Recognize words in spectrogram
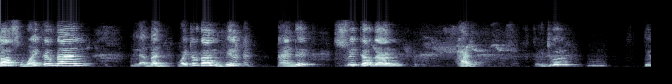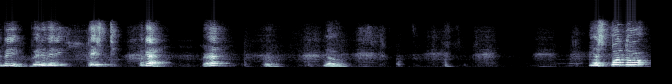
was whiter than laban whiter than milk and sweeter than honey so it will will be very very tasty okay huh? Hmm. no يسقط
